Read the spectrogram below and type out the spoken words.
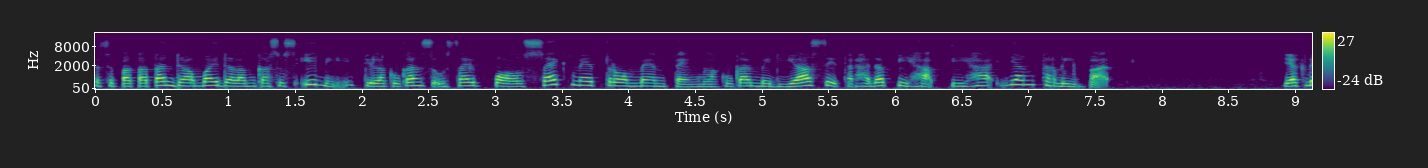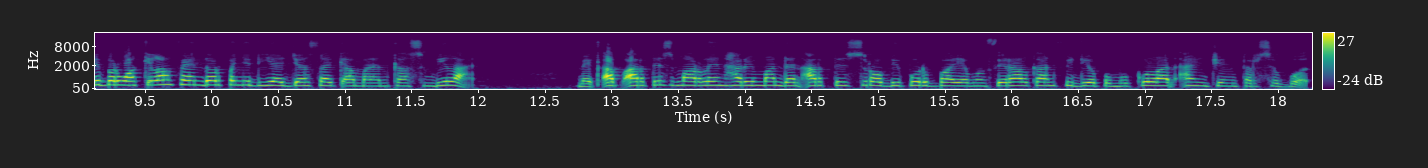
kesepakatan damai dalam kasus ini dilakukan seusai Polsek Metro Menteng melakukan mediasi terhadap pihak-pihak yang terlibat yakni perwakilan vendor penyedia jasa keamanan K9. Make up artis Marlene Hariman dan artis Robi Purba yang memviralkan video pemukulan anjing tersebut.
